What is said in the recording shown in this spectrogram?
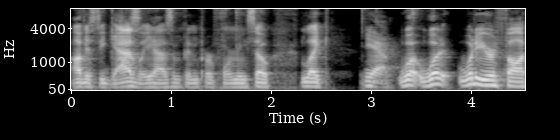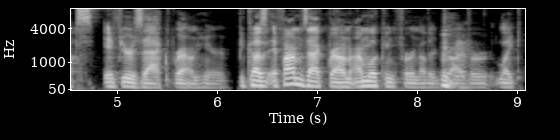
obviously Gasly hasn't been performing. So like yeah. What what what are your thoughts if you're Zak Brown here? Because if I'm Zak Brown, I'm looking for another mm-hmm. driver mm-hmm. like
